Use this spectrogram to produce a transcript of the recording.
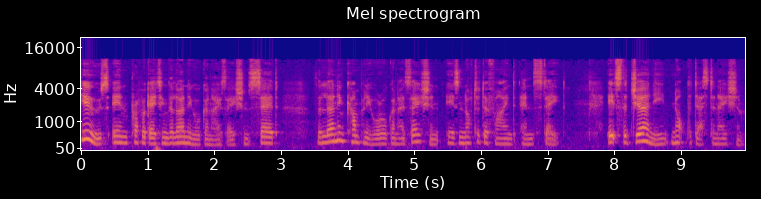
Hughes, in propagating the learning organisation, said, The learning company or organisation is not a defined end state. It's the journey, not the destination.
